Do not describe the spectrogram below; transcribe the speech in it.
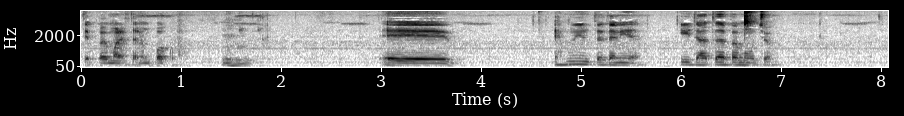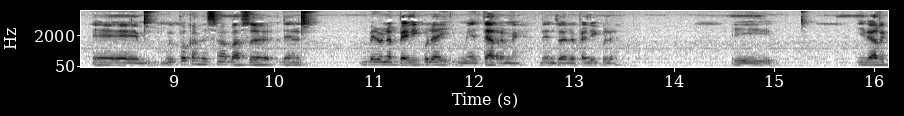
te puede molestar un poco. Ujú. Eh, es muy entretenida y te atrapa mucho. Eh, muy pocas veces me pasó de, de ver una película y meterme dentro de la película. Y, y ver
